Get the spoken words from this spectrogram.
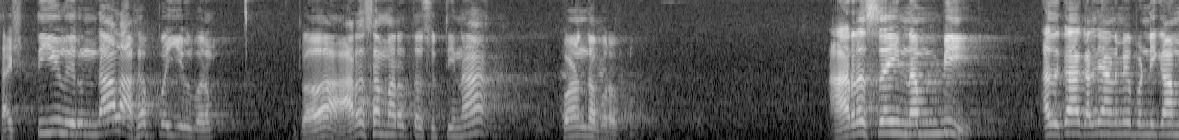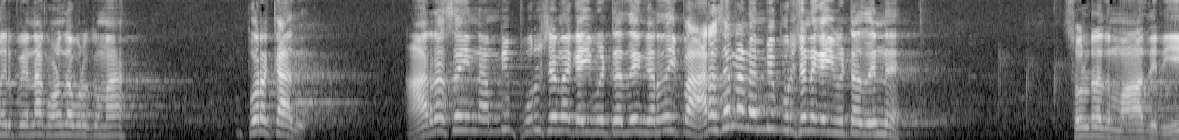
சஷ்டியில் இருந்தால் அகப்பையில் வரும். இப்போ அரச மரத்தை சுற்றினா குழந்த பிறக்கும். அரசை நம்பி அதுக்காக கல்யாணமே பண்ணிக்காமல் இருப்பேன்னா குழந்தை பிறக்குமா? பிறக்காது. அரசை நம்பி புருஷனை கைவிட்டதுங்கிறது இப்ப அரசனை நம்பி புருஷனை கைவிட்டதுன்னு சொல்றது மாதிரி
